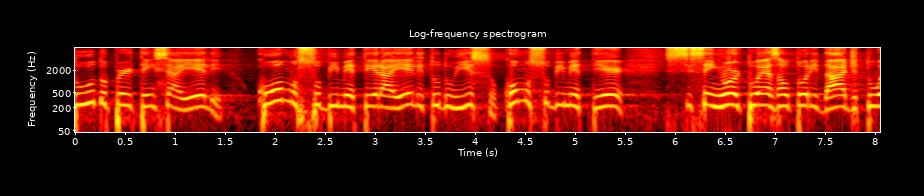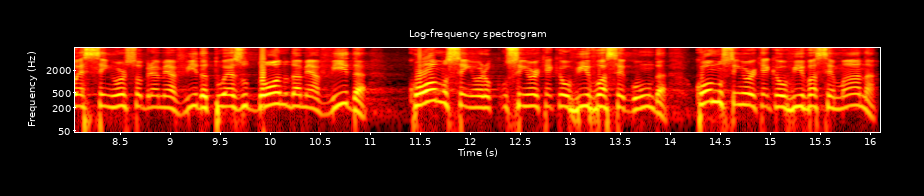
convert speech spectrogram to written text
Tudo pertence a Ele. Como submeter a Ele tudo isso? Como submeter? Se, Senhor, Tu és autoridade, Tu és Senhor sobre a minha vida, Tu és o dono da minha vida, como, Senhor, o Senhor quer que eu viva a segunda? Como o Senhor quer que eu viva a semana?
